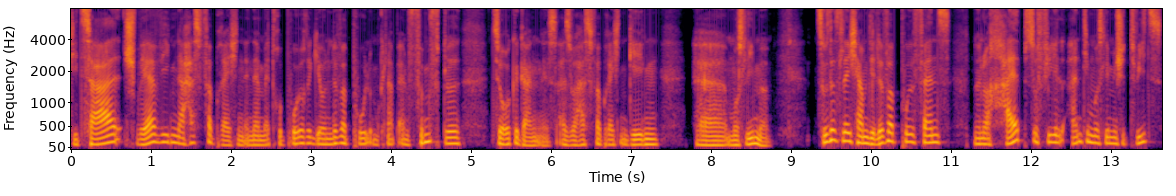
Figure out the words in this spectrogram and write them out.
die Zahl schwerwiegender Hassverbrechen in der Metropolregion Liverpool um knapp ein Fünftel zurückgegangen ist, also Hassverbrechen gegen äh, Muslime. Zusätzlich haben die Liverpool-Fans nur noch halb so viel antimuslimische Tweets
